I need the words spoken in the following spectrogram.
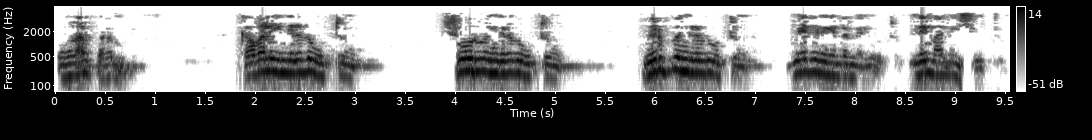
உங்களால் பெற முடியும். கவலைங்கிறது உற்றுங்க. சோர்வுங்கிறது உற்றுங்க. வெறுப்புங்கிறது விட்டுருங்க வேதனை என்ற நிலை விட்டுருங்க இதே மாதிரி நீ செய்யும்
